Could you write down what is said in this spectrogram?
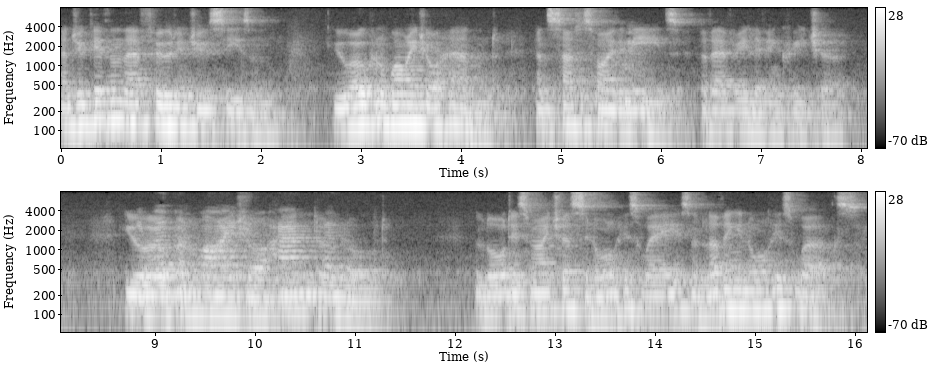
and you give them their food in due season. You open wide your hand and satisfy the needs of every living creature. You, open wide your hand, O Lord. The Lord is righteous in all his ways and loving in all his works.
